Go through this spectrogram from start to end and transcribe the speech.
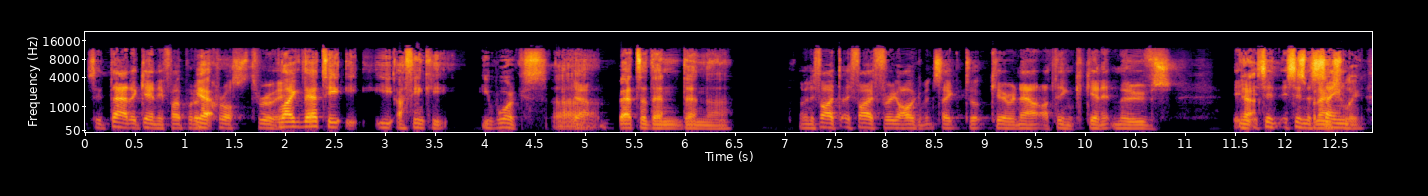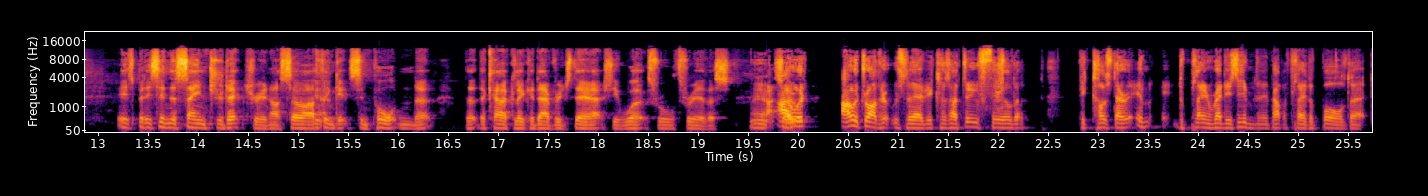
so that again, if I put a cross through it, like that he, he- i think he he works uh, better than than uh, I mean, if I if I, for argument's sake, took Kieran out, I think again it moves. It, Yeah, it's in it's in the same. It's but it's in the same trajectory, and I, so I Yeah. think it's important that that the calculated average there actually works for all three of us. yeah I- I would I would rather it was there because I do feel that because they're im- the playing red is imminent about to play the ball that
